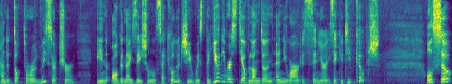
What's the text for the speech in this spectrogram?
and a doctoral researcher in organizational psychology with the University of London, and you are a senior executive coach. Also,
